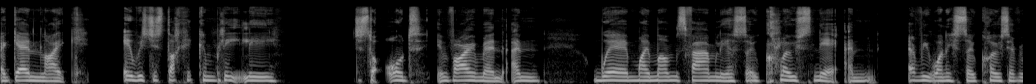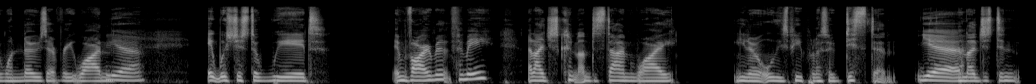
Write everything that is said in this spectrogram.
again, like it was just like a completely just an odd environment and where my mum's family are so close knit and everyone is so close, everyone knows everyone. Yeah. It was just a weird environment for me. And I just couldn't understand why, you know, all these people are so distant. Yeah. And I just didn't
